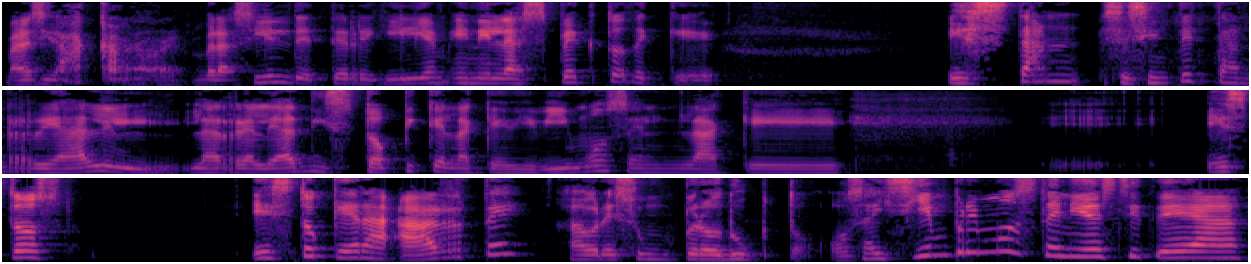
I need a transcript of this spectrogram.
van a decir, ah, cabrón, Brasil de Terry Gilliam en el aspecto de que es tan, se siente tan real la realidad distópica en la que vivimos, en la que eh, estos, esto que era arte, ahora es un producto. O sea, y siempre hemos tenido esta idea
